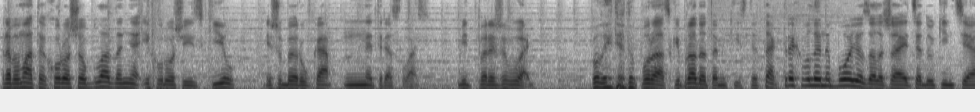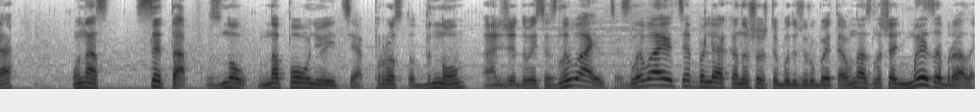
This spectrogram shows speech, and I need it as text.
треба мати хороше обладнання і хороший скіл, і щоб рука не тряслась від переживань. Коли йде до поразки, правда, танкісти? Так, три хвилини бою залишається до кінця. У нас сетап знов наповнюється просто дном. Адже дивися, зливаються, зливаються, бляха, ну що ж ти будеш робити? А у нас лише ми забрали.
